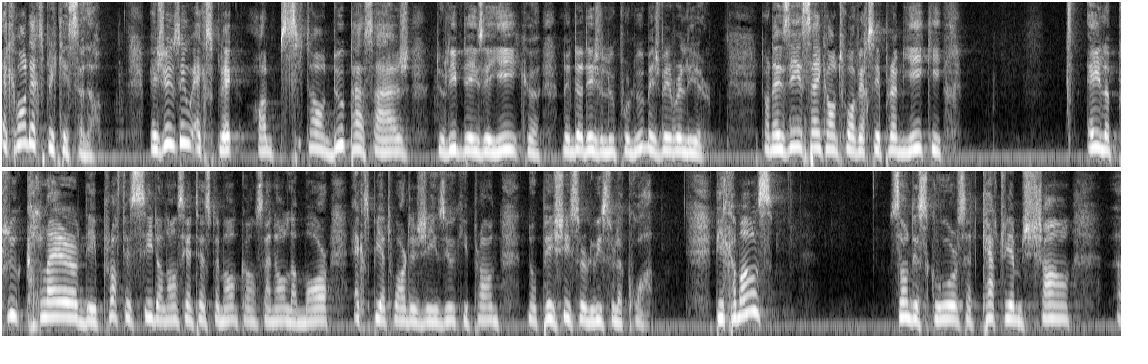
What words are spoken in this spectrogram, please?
Et comment expliquer cela? Mais Jésus explique en citant deux passages du livre d'Ésaïe que Linda a déjà lu pour nous, mais je vais relire. Dans Ésaïe 53, verset 1er, qui est le plus clair des prophéties dans l'Ancien Testament concernant la mort expiatoire de Jésus qui prend nos péchés sur lui sur la croix. Puis commence son discours, ce quatrième chant euh,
